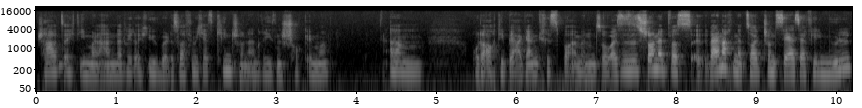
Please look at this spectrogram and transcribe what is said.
Schaut euch die mal an, da wird euch übel. Das war für mich als Kind schon ein Riesenschock immer. Ähm, oder auch die Berge an Christbäumen und so. Also es ist schon etwas, äh, Weihnachten erzeugt schon sehr, sehr viel Müll.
